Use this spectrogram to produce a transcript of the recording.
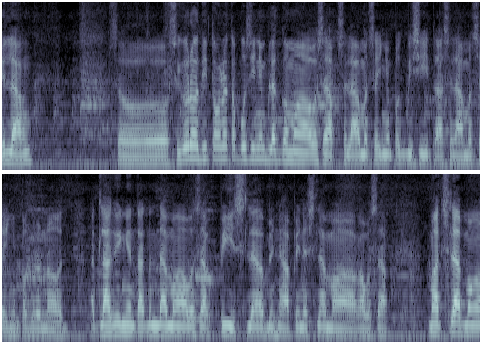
yun lang. So, siguro dito ko natapusin yung vlog ko mga kawasak. Salamat sa inyong pagbisita, salamat sa inyong pagranood. At lagi niyong tatanda mga kawasak, peace, love, and happiness lang mga kawasak. Much love mga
